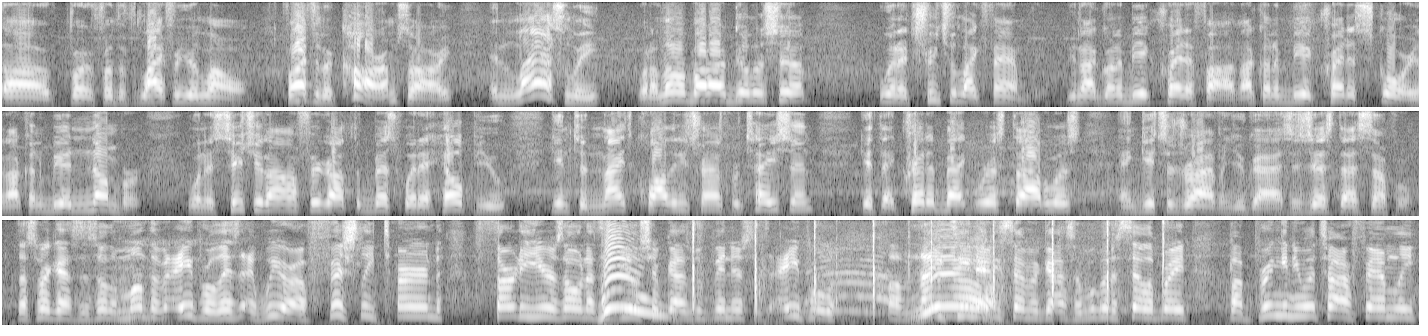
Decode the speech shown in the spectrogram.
uh, for, for the life of your loan, for life of the car, I'm sorry. And lastly, what I love about our dealership, we're gonna treat you like family. You're not gonna be a credit file, not gonna be a credit score, you're not gonna be a number. We're gonna sit you down, figure out the best way to help you get into nice quality transportation, get that credit back reestablished, and get you driving, you guys. It's just that simple. That's right, guys. And so the month of April, this- we are officially turned 30 years old as a dealership, guys. We've been here since April of 1987, guys. So we're going to celebrate by bringing you into our family.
